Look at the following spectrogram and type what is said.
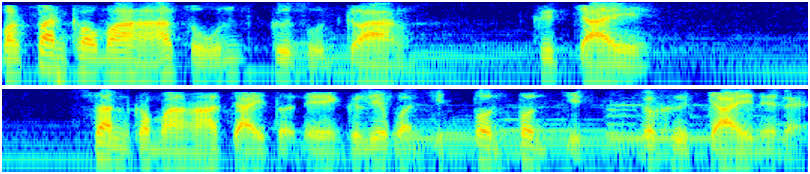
มันสั้นเข้ามาหาศูนย์คือศูนย์กลาง คือใจ สั้นเข้ามาหาใจตัวเองก็เรียกว่าจิตต้นต้นจิตก็คือใจนี่แหละ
